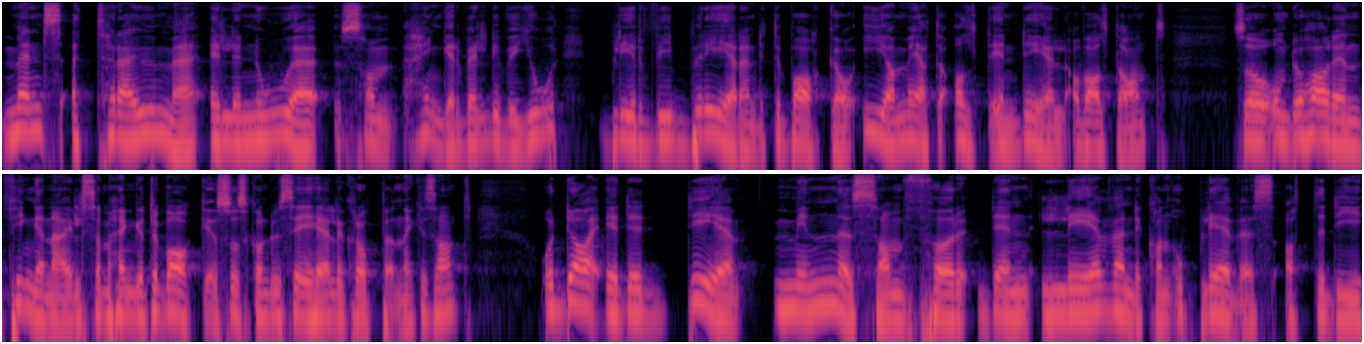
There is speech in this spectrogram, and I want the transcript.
Mens et traume eller noe som henger veldig ved jord, blir vibrerende tilbake. Og i og med at alt er en del av alt annet, så om du har en fingernegl som henger tilbake, så kan du se hele kroppen. ikke sant? Og da er det det minnet som for den levende kan oppleves at de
